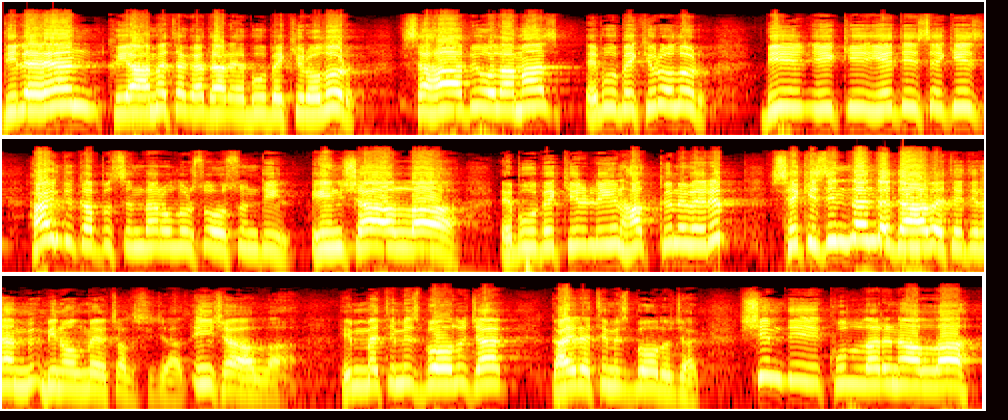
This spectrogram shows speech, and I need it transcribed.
Dileyen kıyamete kadar Ebu Bekir olur. Sahabi olamaz, Ebu Bekir olur. 1, 2, 7, 8 hangi kapısından olursa olsun değil. İnşallah Ebu Bekirliğin hakkını verip sekizinden de davet edilen mümin olmaya çalışacağız. İnşallah. Himmetimiz bu olacak, gayretimiz bu olacak. Şimdi kullarını Allah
